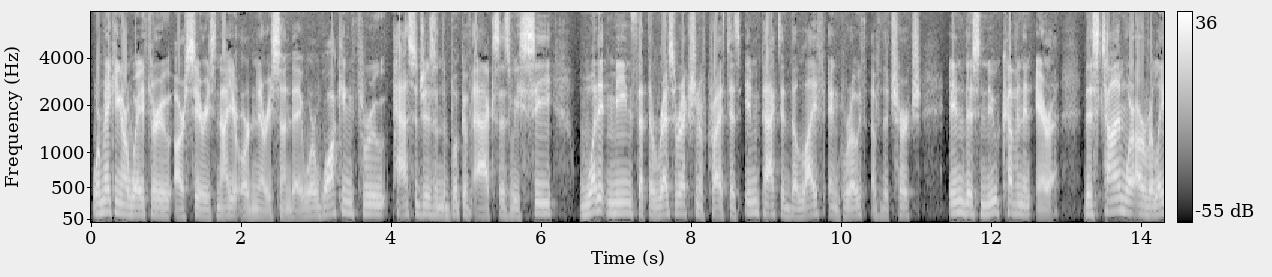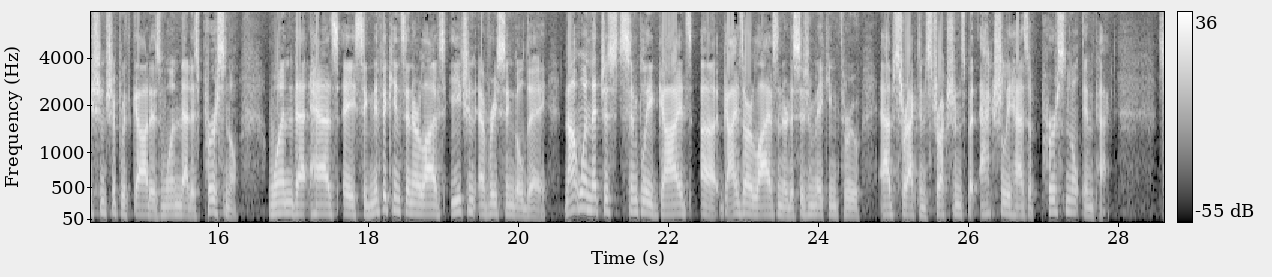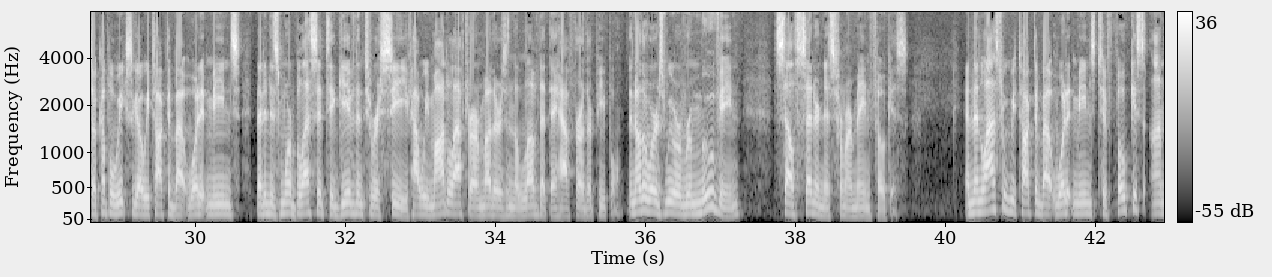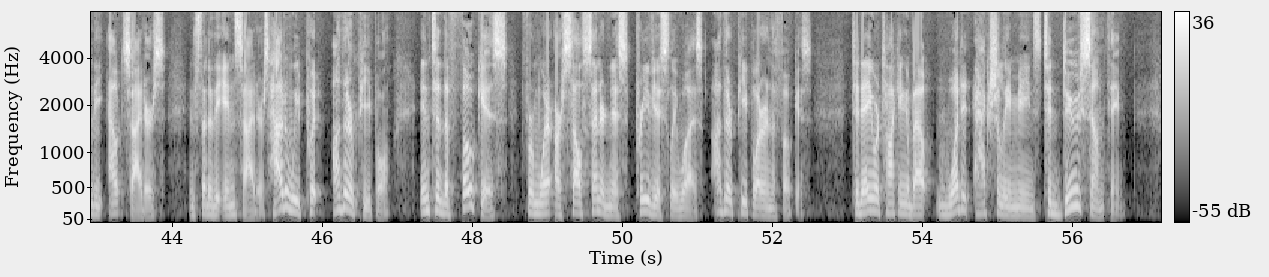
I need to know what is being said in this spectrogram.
We're making our way through our series, Not Your Ordinary Sunday. We're walking through passages in the book of Acts as we see what it means that the resurrection of Christ has impacted the life and growth of the church in this new covenant era. This time where our relationship with God is one that is personal, one that has a significance in our lives each and every single day, not one that just simply guides, uh, guides our lives and our decision making through abstract instructions, but actually has a personal impact. So, a couple weeks ago, we talked about what it means that it is more blessed to give than to receive, how we model after our mothers and the love that they have for other people. In other words, we were removing self centeredness from our main focus. And then last week, we talked about what it means to focus on the outsiders instead of the insiders. How do we put other people into the focus from where our self centeredness previously was? Other people are in the focus. Today, we're talking about what it actually means to do something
